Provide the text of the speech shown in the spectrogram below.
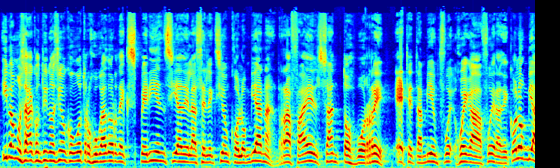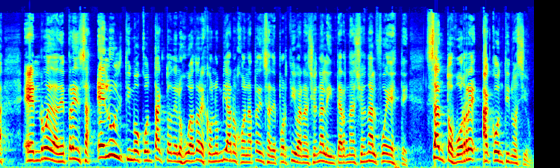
Y vamos a continuación con otro jugador de experiencia de la selección colombiana, Rafael Santos Borré. Este también fue, juega afuera de Colombia. En rueda de prensa, el último contacto de los jugadores colombianos con la prensa deportiva nacional e internacional fue este. Santos Borré a continuación.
